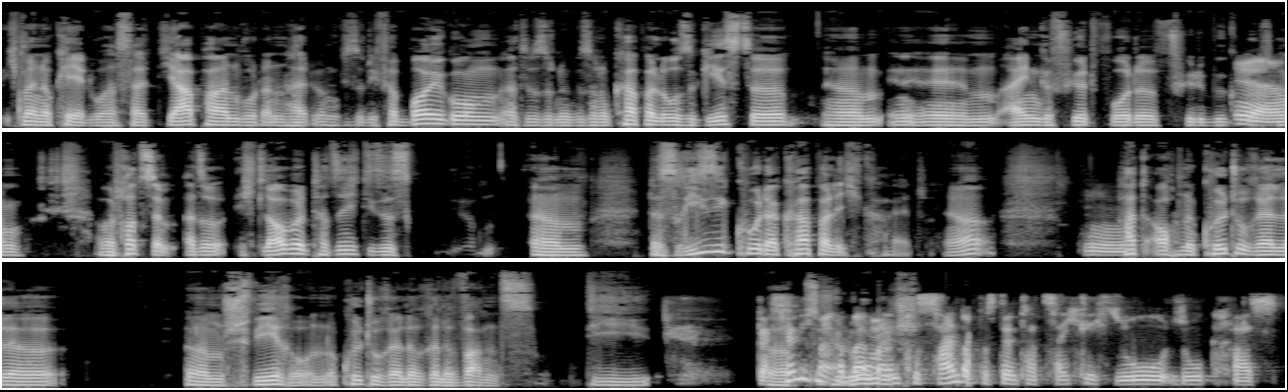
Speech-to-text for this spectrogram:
ich meine, okay, du hast halt Japan, wo dann halt irgendwie so die Verbeugung, also so eine, so eine körperlose Geste ähm, ähm, eingeführt wurde für die Begrüßung. Ja. Aber trotzdem, also ich glaube tatsächlich dieses ähm, das Risiko der Körperlichkeit, ja, mhm. hat auch eine kulturelle ähm, Schwere und eine kulturelle Relevanz, die das fände ich mal, mal, interessant, ob das denn tatsächlich so, so krass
